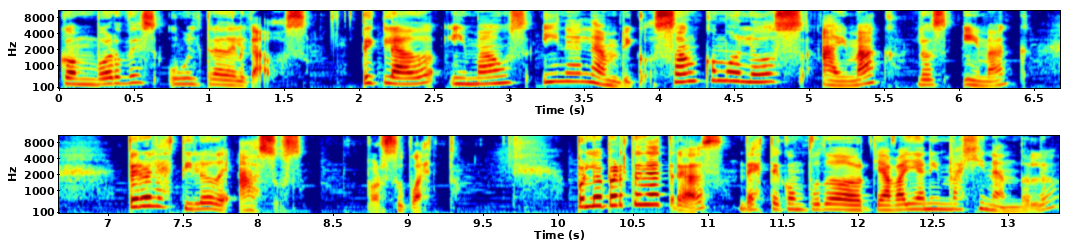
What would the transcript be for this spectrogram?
con bordes ultra delgados. Teclado y mouse inalámbricos. Son como los iMac, los iMac, pero al estilo de Asus, por supuesto. Por la parte de atrás de este computador, ya vayan imaginándolo,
